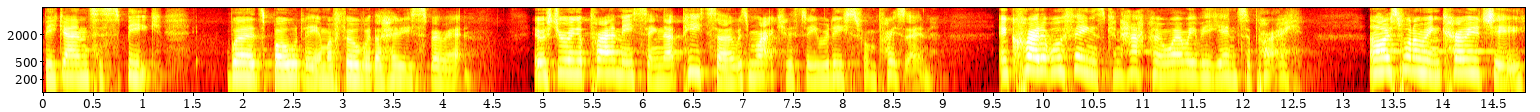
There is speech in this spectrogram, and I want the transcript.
began to speak words boldly and were filled with the Holy Spirit. It was during a prayer meeting that Peter was miraculously released from prison. Incredible things can happen when we begin to pray. And I just want to encourage you. You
